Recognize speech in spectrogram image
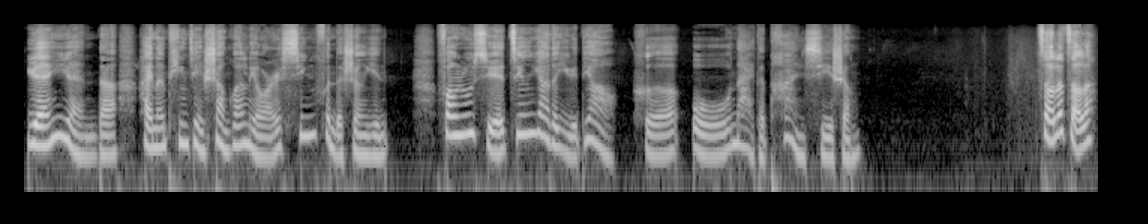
远远的还能听见上官柳儿兴奋的声音，方如雪惊讶的语调和无奈的叹息声。走了走了，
